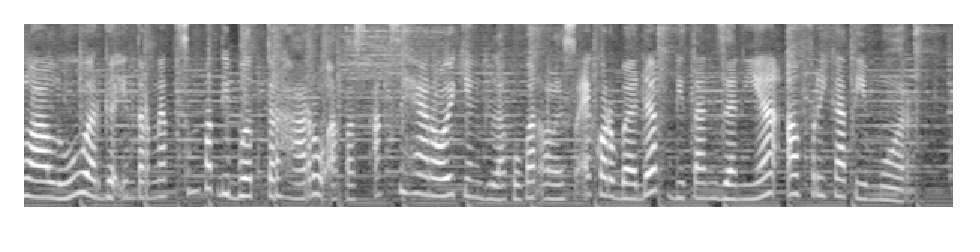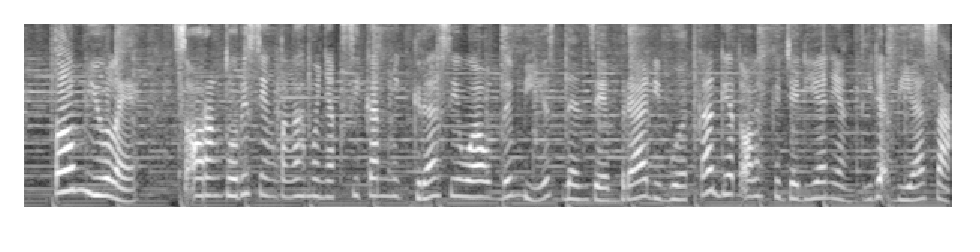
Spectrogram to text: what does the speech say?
lalu, warga internet sempat dibuat terharu atas aksi heroik yang dilakukan oleh seekor badak di Tanzania, Afrika Timur. Tom Yule, Seorang turis yang tengah menyaksikan migrasi wild the beast dan zebra dibuat kaget oleh kejadian yang tidak biasa.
